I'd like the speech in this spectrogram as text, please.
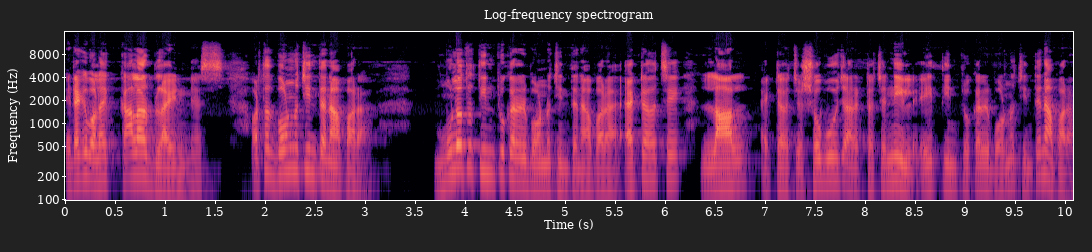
এটাকে বলা হয় কালার ব্লাইন্ডনেস অর্থাৎ বর্ণ চিনতে না পারা। মূলত তিন প্রকারের বর্ণ চিনতে না পারা। একটা হচ্ছে লাল, একটা হচ্ছে সবুজ, আর একটা হচ্ছে নীল। এই তিন প্রকারের বর্ণ চিনতে না পারা।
